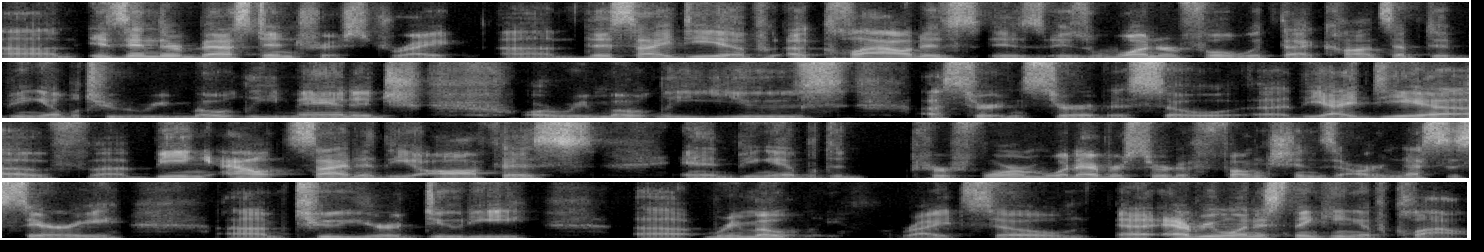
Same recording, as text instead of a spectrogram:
um, is in their best interest, right? Um, this idea of a cloud is, is is wonderful with that concept of being able to remotely manage or remotely use a certain service. So uh, the idea of uh, being outside of the office and being able to perform whatever sort of functions are necessary um, to your duty uh, remotely, right? So uh, everyone is thinking of cloud.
